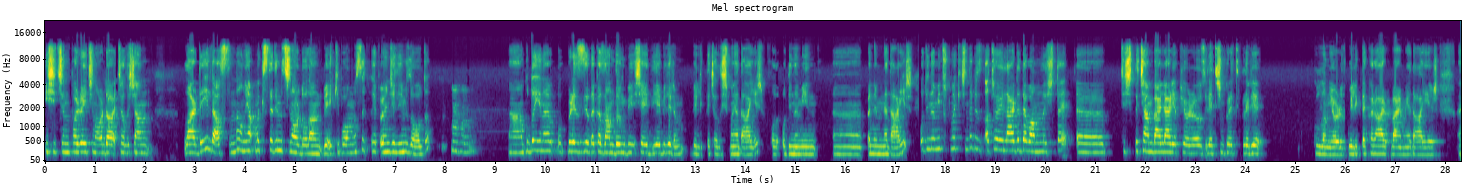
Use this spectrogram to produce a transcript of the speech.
iş için, para için orada çalışanlar değil de aslında onu yapmak istediğimiz için orada olan bir ekip olması hep önceliğimiz oldu. Hı hı. Bu da yine bu Brezilya'da kazandığım bir şey diyebilirim birlikte çalışmaya dair. O, o dinamiğin e, önemine dair. O dinamiği tutmak için de biz atölyelerde devamlı işte e, çeşitli çemberler yapıyoruz, iletişim pratikleri kullanıyoruz birlikte karar vermeye dair. E,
